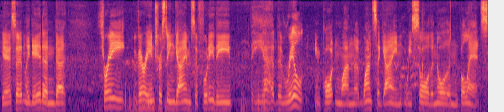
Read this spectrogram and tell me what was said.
Yeah, certainly did, and uh, three very interesting games of footy. The the uh, the real important one that once again we saw the Northern Bull Ants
